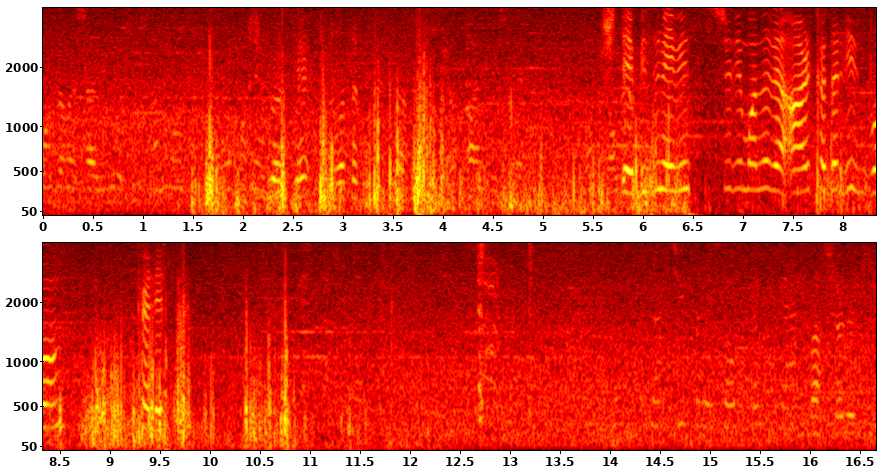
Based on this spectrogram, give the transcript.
oradan aşağı iniyorsun. Ama şu bölge Galata Kulesi'ni hatırlatıyor. Aynı işte. İşte bizim evin su limanı ve arkada Lisbon Kalesi. Bak şöyle düşün.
